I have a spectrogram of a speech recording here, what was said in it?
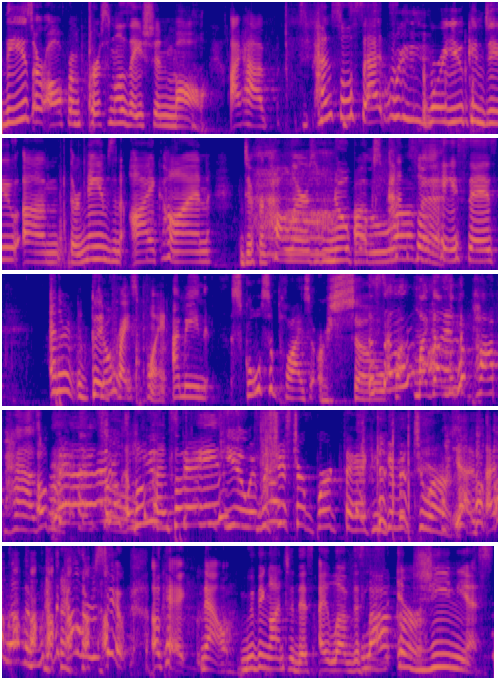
these are all from Personalization Mall. I have pencil sets Sweet. where you can do um, their names and icon, different colors, notebooks, pencil it. cases, and they're a good Don't- price point. I mean, school supplies are so, So fun. My God, fun. look what Pop has Oh, for a that's pencil. so A cute. pencil Thank you. It was Yes. just her birthday. I can give it to her. Yes, I love them. Look at the colors too. Okay, now moving on to this. I love this. Locker. This is ingenious.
